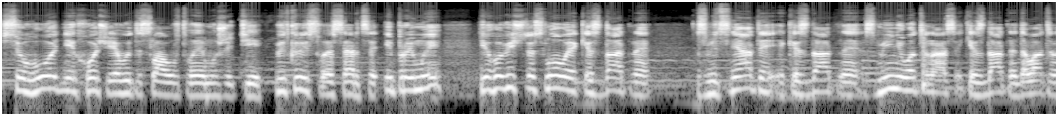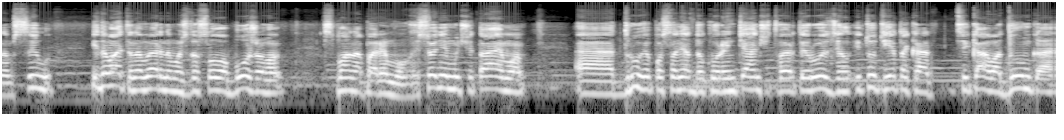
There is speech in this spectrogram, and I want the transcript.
сьогодні хоче явити славу в твоєму житті. Відкрий своє серце і прийми Його вічне слово, яке здатне зміцняти, яке здатне змінювати нас, яке здатне давати нам силу. І давайте навернемось до Слова Божого з плана перемоги. Сьогодні ми читаємо друге послання до Коринтян, четвертий розділ. І тут є така цікава думка.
